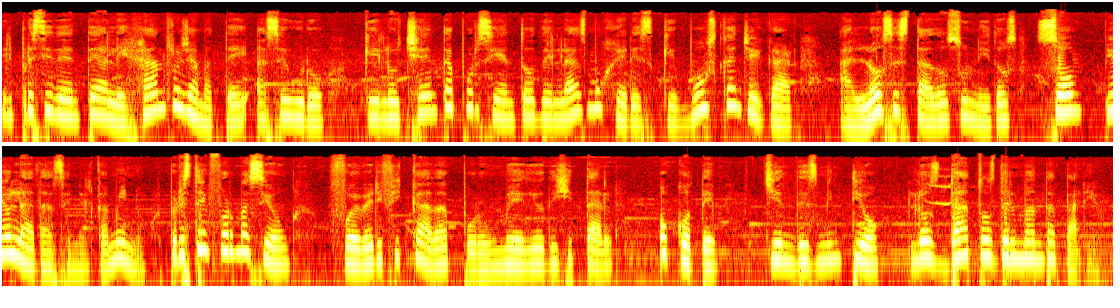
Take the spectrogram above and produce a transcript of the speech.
el presidente Alejandro Yamatei aseguró que el 80% de las mujeres que buscan llegar a los Estados Unidos son violadas en el camino. Pero esta información fue verificada por un medio digital, Ocote, quien desmintió los datos del mandatario.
